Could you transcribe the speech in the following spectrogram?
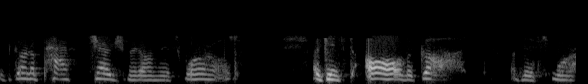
is going to pass judgment on this world against all the gods of this world.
